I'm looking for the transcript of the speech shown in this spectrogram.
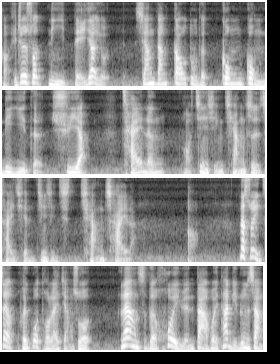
哦，也就是说，你得要有相当高度的公共利益的需要，才能哦进行强制拆迁，进行强拆了，啊，那所以再回过头来讲说，那样子的会员大会，它理论上。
